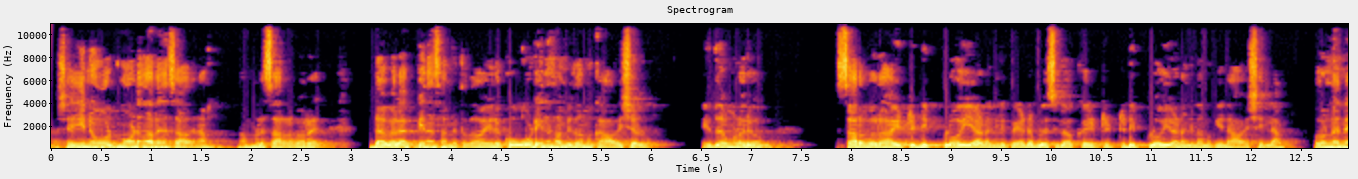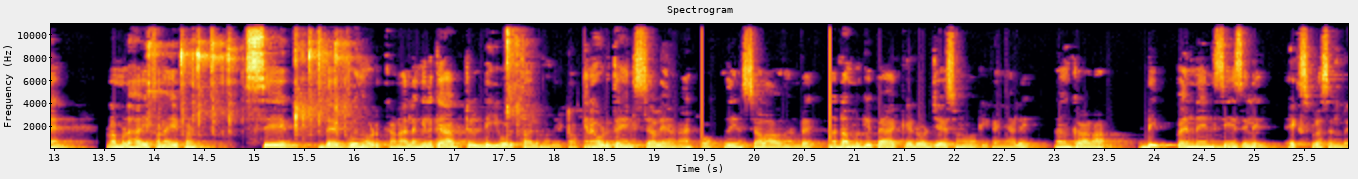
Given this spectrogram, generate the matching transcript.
പക്ഷേ ഈ നോഡ് മോൺ എന്ന് പറയുന്ന സാധനം നമ്മൾ സെർവർ ഡെവലപ്പ് ചെയ്യുന്ന സമയത്ത് അതായത് അതിന്റെ കോഡ് ചെയ്യുന്ന സമയത്ത് നമുക്ക് ആവശ്യമുള്ളൂ. ഇത് നമ്മളൊരു സെർവറായിട്ട് ഡിപ്ലോയ് ചെയ്യുകയാണെങ്കിൽ ഇപ്പോൾ എ ഡബ്ല്യു എസിലൊക്കെ ഇട്ടിട്ട് ഡിപ്ലോയ് ചെയ്യുകയാണെങ്കിൽ നമുക്ക് ഇതിന് ആവശ്യമില്ല. അതുകൊണ്ട് തന്നെ നമ്മൾ ഹൈഫൺ ഹൈഫൺ സേവ് ഡെബ് എന്ന് കൊടുക്കണം അല്ലെങ്കിൽ ക്യാപിറ്റൽ ഡി കൊടുത്താലും മതി കേട്ടോ ഇങ്ങനെ കൊടുത്താൽ ഇൻസ്റ്റാൾ ചെയ്യണം. അപ്പോൾ അത് ഇൻസ്റ്റാൾ ആവുന്നുണ്ട്. എന്നിട്ട് നമുക്ക് പാക്കേജ് ഡോട്ട് ജേസ് എന്ന് നോക്കിക്കഴിഞ്ഞാൽ നമുക്ക് കാണാം ഡിപ്പെൻഡൻസീസിൽ എക്സ്പ്രസ് ഉണ്ട്.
